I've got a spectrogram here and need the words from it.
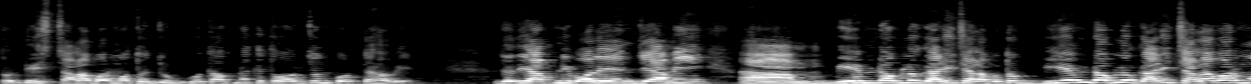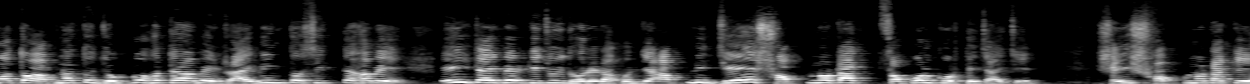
তো দেশ চালাবার মতো যোগ্যতা আপনাকে তো অর্জন করতে হবে। যদি আপনি বলেন যে আমি বিএমডব্লিউ গাড়ি চালাবো, তো বিএমডব্লিউ গাড়ি চালাবার মতো আপনার তো যোগ্য হতে হবে ড্রাইভিং তো শিখতে হবে, এই টাইপের কিছুই ধরে রাখুন যে আপনি যে স্বপ্নটা সফল করতে চাইছেন, সেই স্বপ্নটাকে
